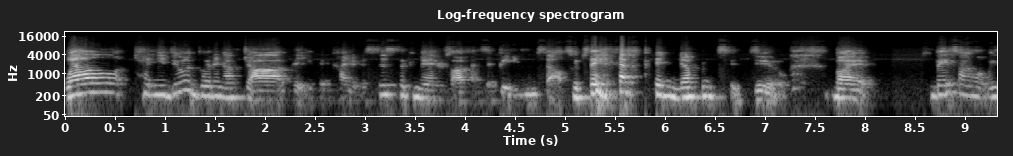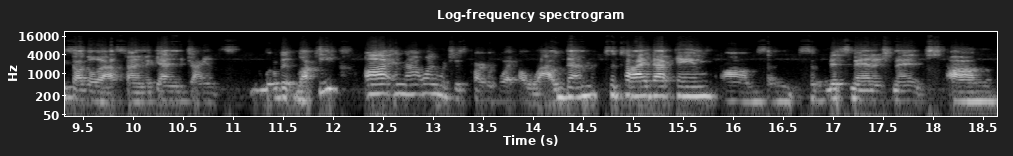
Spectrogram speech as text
well, can you do a good enough job that you can kind of assist the Commanders' offense in beating themselves, which they have been known to do. But based on what we saw the last time, again, the Giants little bit lucky uh, in that one, which is part of what allowed them to tie that game. Um, some some mismanagement um,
